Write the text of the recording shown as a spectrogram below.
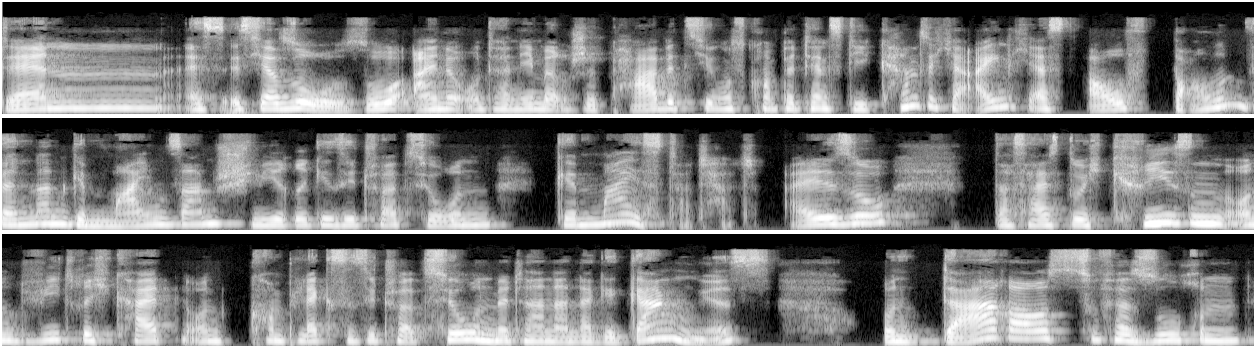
Denn es ist ja so, so eine unternehmerische Paarbeziehungskompetenz, die kann sich ja eigentlich erst aufbauen, wenn man gemeinsam schwierige Situationen gemeistert hat. Also, das heißt, durch Krisen und Widrigkeiten und komplexe Situationen miteinander gegangen ist und daraus zu versuchen,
